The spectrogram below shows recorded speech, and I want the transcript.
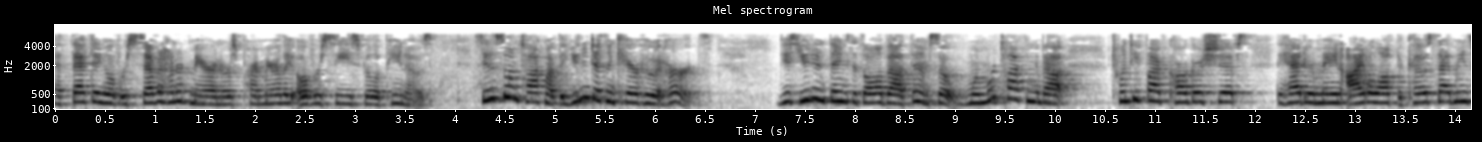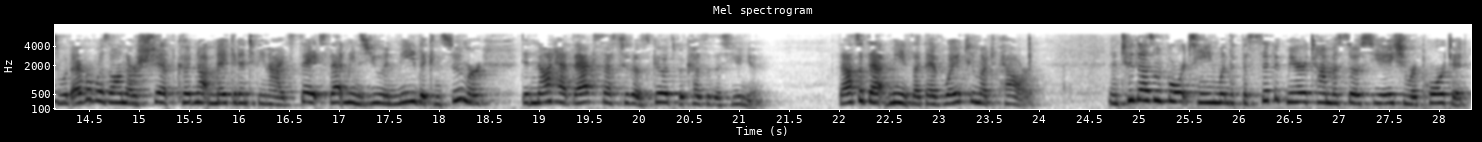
affecting over 700 mariners, primarily overseas Filipinos. See, this is what I'm talking about. The union doesn't care who it hurts. This union thinks it's all about them. So when we're talking about 25 cargo ships, they had to remain idle off the coast. That means whatever was on their ship could not make it into the United States. That means you and me, the consumer, did not have access to those goods because of this union. That's what that means. Like they have way too much power. In 2014, when the Pacific Maritime Association reported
